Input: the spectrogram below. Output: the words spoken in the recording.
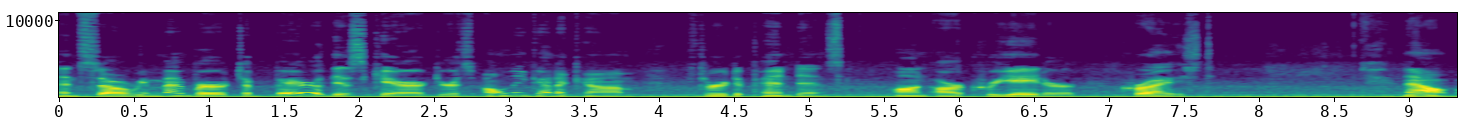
And so remember, to bear this character, it's only going to come through dependence on our Creator, Christ. Now,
